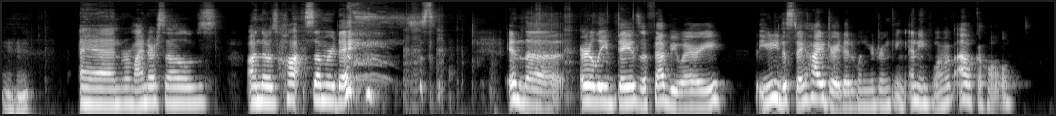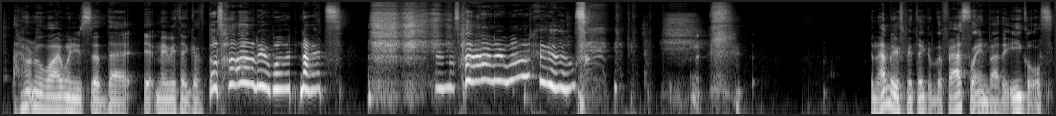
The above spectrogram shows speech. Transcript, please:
Mm-hmm. and remind ourselves on those hot summer days in the early days of February that you need to stay hydrated when you're drinking any form of alcohol. I don't know why when you said that it made me think of those Hollywood nights in those Hollywood hills. and that makes me think of the Fast Lane by the Eagles.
